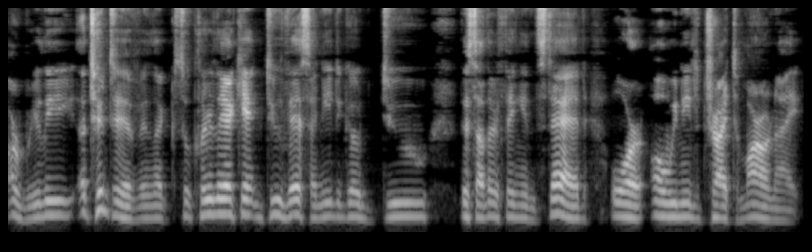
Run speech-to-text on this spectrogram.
are really attentive, and like, so clearly I can't do this. I need to go do this other thing instead. Or, oh, we need to try tomorrow night.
